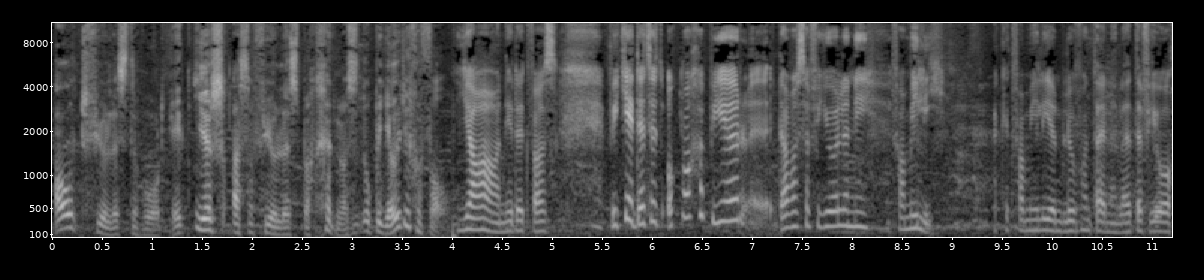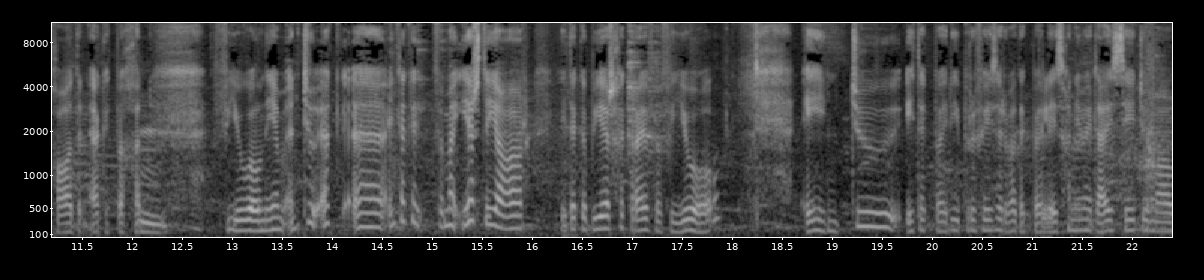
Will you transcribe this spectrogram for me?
altvioliste word, het eers as 'n violis begin. Was dit ook by jou die geval? Ja, nee, dit was weet jy, dit het ook maar gebeur. Daar was 'n viool in die familie. Ek het familie in Bloemfontein en hulle het 'n viool gehad en ek het begin hmm. viool neem. En toe ek uh, eintlik vir my eerste jaar het ek 'n beurs gekry vir viool. En toe het ek by die professor wat ek by les geneem het, hy sê toe maar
